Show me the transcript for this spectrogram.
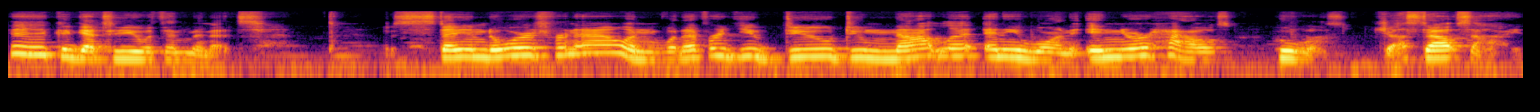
it could get to you within minutes. Just stay indoors for now and whatever you do, do not let anyone in your house who was just outside.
